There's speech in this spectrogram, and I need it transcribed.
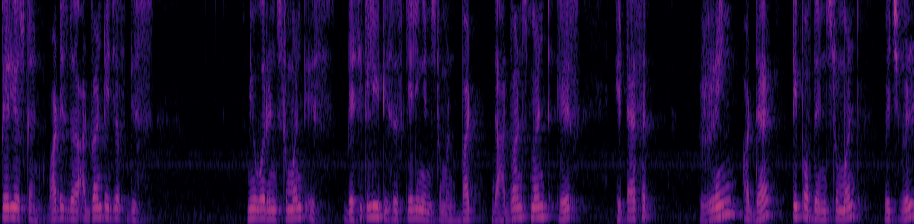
Perioscan what is the advantage of this newer instrument is basically it is a scaling instrument but the advancement is it has a ring at the tip of the instrument which will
